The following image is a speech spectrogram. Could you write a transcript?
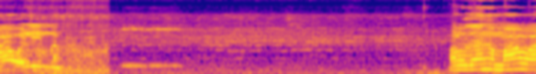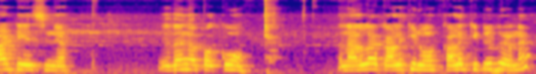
ஆ வலிடலாம் அவ்வளோதாங்க மாவு ஆட்டியாச்சுங்க. இதுதாங்க பக்குவம். நல்லா கலக்கிடுவோம். கலக்கிட்டு நான்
